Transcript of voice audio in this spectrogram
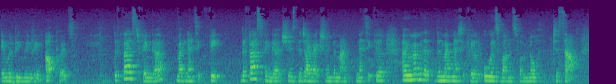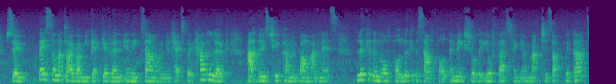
it would be moving upwards. The first finger, magnetic feet, the first finger shows the direction of the magnetic field. And remember that the magnetic field always runs from north to south. So based on that diagram you get given in the exam or in your textbook, have a look at those two permanent bar magnets, look at the north pole, look at the south pole and make sure that your first finger matches up with that.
